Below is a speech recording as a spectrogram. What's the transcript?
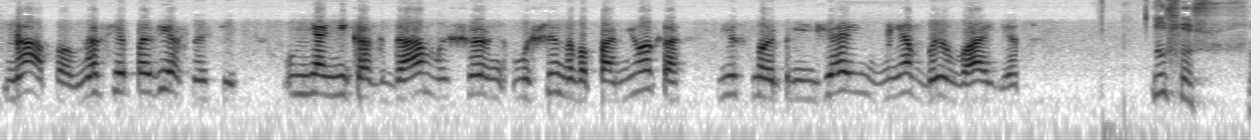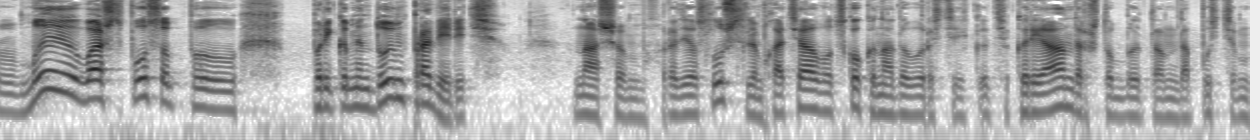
на пол, на все поверхности. У меня никогда мыши, мышиного помета весной приезжая не бывает. Ну что ж, мы ваш способ э, порекомендуем проверить нашим радиослушателям, хотя вот сколько надо вырастить кориандр, чтобы там, допустим,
